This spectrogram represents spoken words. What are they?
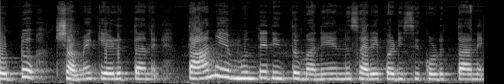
ಕೊಟ್ಟು ಕ್ಷಮೆ ಕೇಳುತ್ತಾನೆ. ತಾನೇ ಮುಂದೆ ನಿಂತು ಮನೆಯನ್ನು ಸರಿಪಡಿಸಿಕೊಡುತ್ತಾನೆ.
